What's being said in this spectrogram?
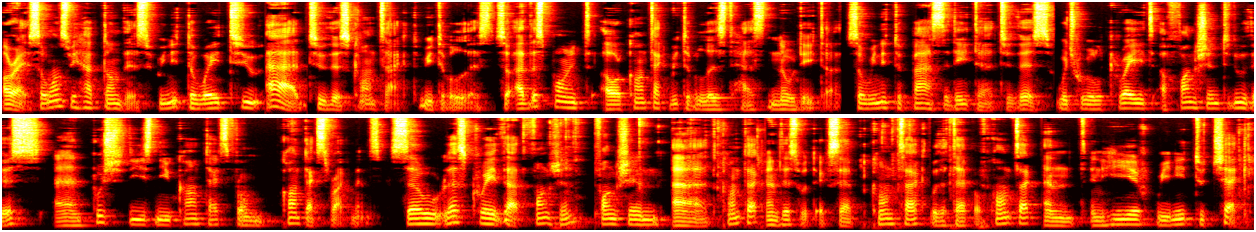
All right so once we have done this we need the way to add to this contact mutable list. So at this point our contact mutable list has no data. So we need to pass the data to this which will create a function to do this and push these new contacts from contacts fragments. So let's create that function function add contact and this would accept contact with a type of contact. And in here we need to check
